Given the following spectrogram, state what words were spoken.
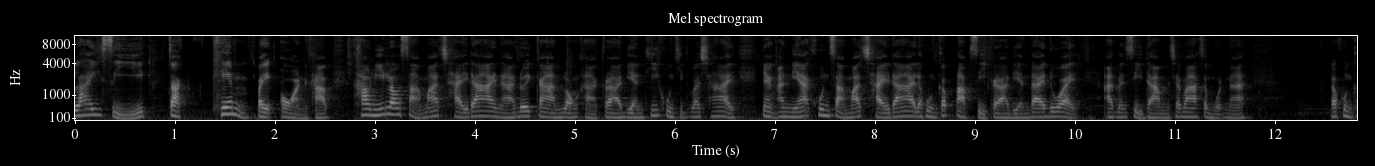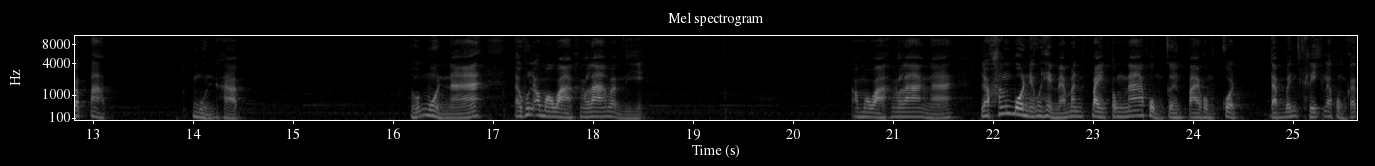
ไล่สีจาก เข้มไปอ่อนครับ คราวนี้เราสามารถใช้ได้นะโดยการลองหากราเดียนที่คุณคิดว่าใช่ อย่างอันเนี้ยคุณสามารถใช้ได้แล้วคุณก็ปรับสีกราเดียนได้ด้วย อาจเป็นสีดำใช่ไหมสมมตินะ แล้วคุณก็ปรับหมุนครับสมมติหมุนนะ แล้วคุณเอามาวางข้างล่างแบบนี้ เอามาวางข้างล่างนะ แล้วข้างบนเนี่ยคุณเห็นไหมมันไปตรงหน้าผมเกินไป ผมกดดับเบิลคลิกแล้วผมก็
